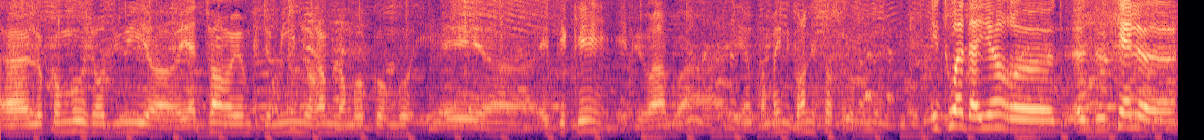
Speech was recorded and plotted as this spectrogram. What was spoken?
Euh, le Congo aujourd'hui, euh, il y a trois royaumes qui dominent, le royaume Longo, Congo et, euh, et Teke. Et puis voilà quoi. Il y a quand même une grande histoire sur le Congo. Et toi d'ailleurs, euh, de quel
